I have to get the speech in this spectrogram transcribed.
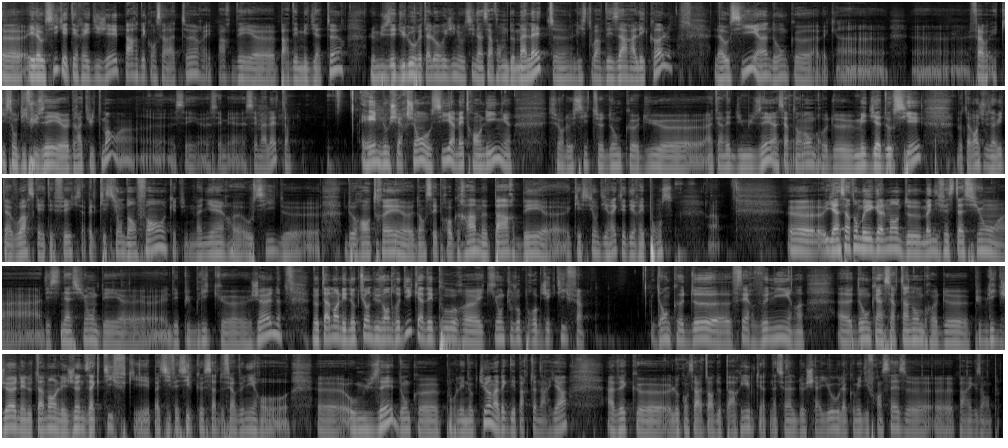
Euh, et là aussi qui a été rédigé par des conservateurs et par des, euh, par des médiateurs. Le musée du Louvre est à l'origine aussi d'un certain nombre de mallettes, euh, l'histoire des arts à l'école, là aussi, hein, donc avec qui sont diffusées gratuitement, hein, ces, ces, mallettes. Et nous cherchons aussi à mettre en ligne sur le site donc euh, du euh, internet du musée un certain nombre de médias dossiers. Notamment, je vous invite à voir ce qui a été fait, qui s'appelle Questions d'enfants, qui est une manière euh, aussi de, de rentrer dans ces programmes par des questions directes et des réponses. il y a un certain nombre également de manifestations à destination des, des publics jeunes, notamment les Nocturnes du vendredi qui, avaient pour, qui ont toujours pour objectif donc de euh, faire venir euh, donc un certain nombre de publics jeunes et notamment les jeunes actifs qui est pas si facile que ça de faire venir au, euh, musée donc pour les nocturnes avec des partenariats avec le Conservatoire de Paris, le Théâtre national de Chaillot ou la Comédie française par exemple.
